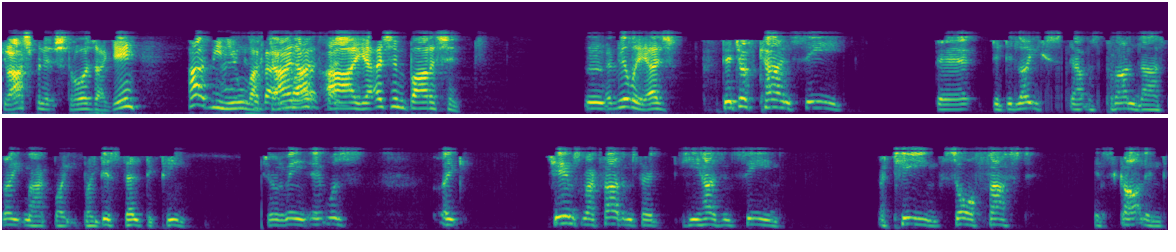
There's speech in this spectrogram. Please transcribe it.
grasping at straws again. That'd be Neil it's a bit McCann. embarrassing. Ah, yeah, it's embarrassing. Mm. It really is. they just can't see the the delight that was put on last night, Mark, by, by this Celtic team. Do you know what I mean? It was like James McFadden said he hasn't seen a team so fast in Scotland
